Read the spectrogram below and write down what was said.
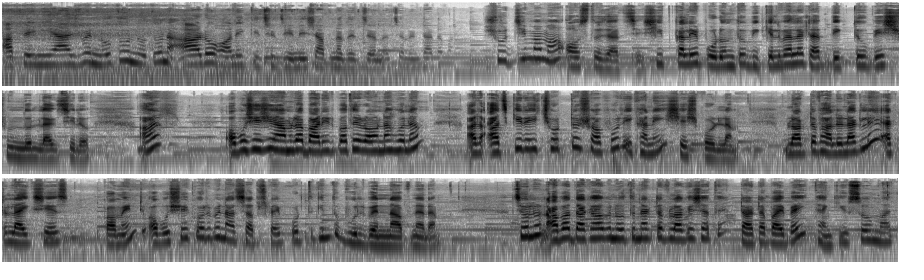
আপনি নিয়ে আসবেন নতুন নতুন আরও অনেক কিছু জিনিস আপনাদের জন্য। চলুন, টাটা. সূর্যি মামা অস্ত যাচ্ছে। শীতকালের পড়ন্ত বিকেলবেলাটা দেখতেও বেশ সুন্দর লাগছিল। আর অবশেষে আমরা বাড়ির পথে রওনা হলাম আর আজকের এই ছোট্ট সফর এখানেই শেষ করলাম। ব্লগটা ভালো লাগলে একটা লাইক শেয়ার কমেন্ট অবশ্যই করবেন আর সাবস্ক্রাইব করতে কিন্তু ভুলবেন না আপনারা। চলুন আবার দেখা হবে নতুন একটা ব্লগের সাথে। Tata bye bye thank you so much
